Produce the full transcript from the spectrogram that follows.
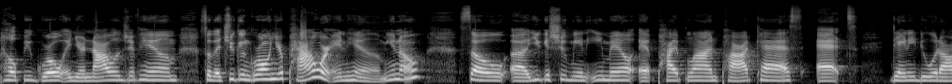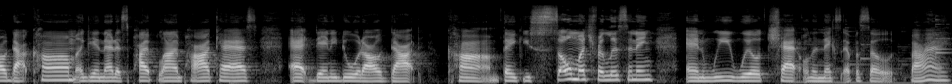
help you grow in your knowledge of him so that you can grow in your power in him you know so uh, you can shoot me an email at pipelinepodcast at DannyDoItAll.com. Again, that is Pipeline Podcast at DannyDoItAll.com. Thank you so much for listening, and we will chat on the next episode. Bye.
